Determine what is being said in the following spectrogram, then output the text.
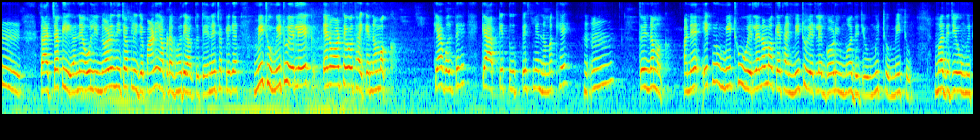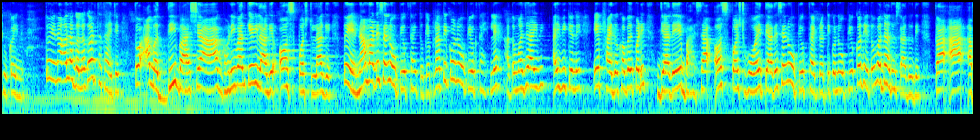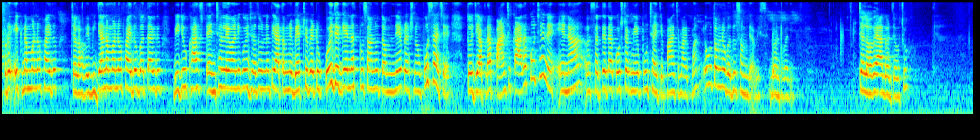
તો આ ચકલી અને ઓલી નળની ચકલી જે પાણી આપણા ઘરે આવતું હતું એને ચકલી કહેવાય. મીઠું મીઠું એટલે એક, એનો અર્થ એવો થાય કે નમક. क्या बोलते हैं क्या आपके टूथपेस्ट में नमक है હમ, તો એ નમક અને એકનું મીઠું એટલે નમક એ થાય ને મીઠું એટલે ગળ્યું મધ જેવું મીઠું મીઠું મધ જેવું મીઠું કહીને તો એના અલગ અલગ અર્થ થાય છે. તો આ બધી ભાષા ઘણીવાર કેવી લાગે? અસ્પષ્ટ લાગે. તો એના માટે શેનો ઉપયોગ થાય? તો કે પ્રતીકોનો ઉપયોગ થાય. લે, આ તો મજા આવી. આવી કે નહીં? એક ફાયદો ખબર પડી. જ્યારે ભાષા અસ્પષ્ટ હોય ત્યારે શેનો ઉપયોગ થાય? પ્રતીકોનો ઉપયોગ કરીએ તો વધારે સારું દે તો આ આપણો એક નંબરનો ફાયદો. ચલો, હવે બીજા નંબરનો ફાયદો બતાવી દઉં. બીજું ખાસ ટેન્શન લેવાની કોઈ જરૂર નથી. આ તમને બેઠે બેઠું કોઈ જગ્યાએ નથી પૂછવાનું તમને પ્રશ્નો પૂછા છે તો જે આપણા પાંચ કારકો છે ને, એના અ, સત્યતા કોષ્ટકને પૂછાય છે પાંચ માર્કમાં. એ હું તમને બધું સમજાવીશ. ડોન્ટ વરી ચલો હવે આગળ જઉં છું.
